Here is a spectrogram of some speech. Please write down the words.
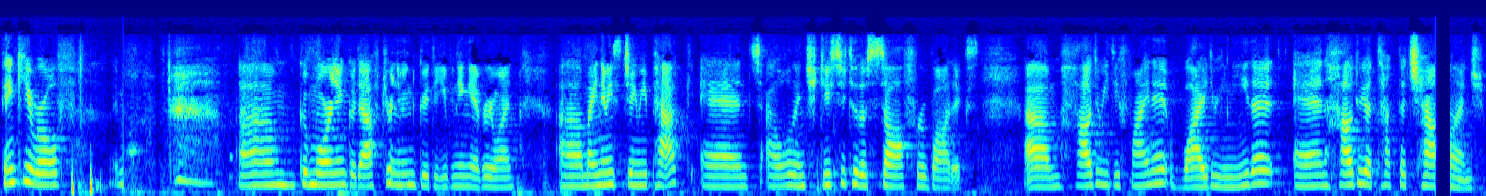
Thank you, Rolf. Um, good morning, good afternoon, good evening, everyone. Uh, my name is Jamie Paik, and I will introduce you to the soft robotics. Um, how do we define it? Why do we need it? And how do we attack the challenge?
